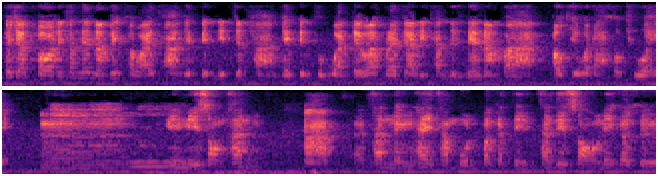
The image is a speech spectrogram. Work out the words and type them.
พระอาจารย์ปอเนี่ยท่านแนะนำให้ถวายทานให้เป็นนิจทานให้เป็นทุกวัน แต่ว่าพระอาจารย์อีกท่านหนึ่งแนะนำว่าเอาเทวดาเข้าช่วย อืมมีมีสองท่าน ครับท่านหนึ่งให้ทำบุญปกติ ท่านที่สองนี่ก็คือ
